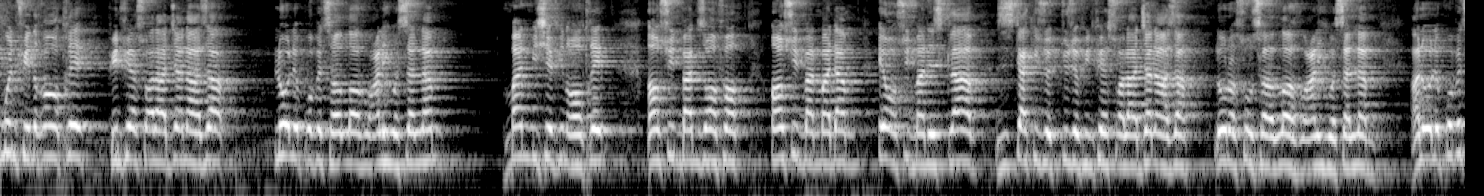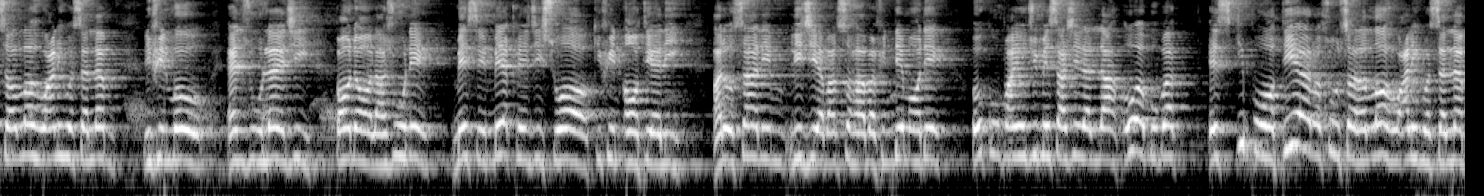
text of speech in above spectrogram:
moun fin rentrer, fin faire soit la janaza. Là, le prophète sallallahu alayhi wa sallam, ban Michel fin rentrer, ensuite ban enfants, ensuite ban madame, et ensuite ban esclave, jusqu'à qu'ils ont toujours fin faire soit la janaza. Le Rasul sallallahu alayhi wa sallam. Alors le prophète sallallahu alayhi wa sallam, il filme jour lundi pendant la journée, mais c'est mercredi soir qui finit enterré. Alors Salim, lui dit à Sahaba, fin demander aux compagnons du messager d'Allah, au Abu Bakr, est-ce qu'il peut enterrer Rasul sallallahu alayhi wa sallam?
